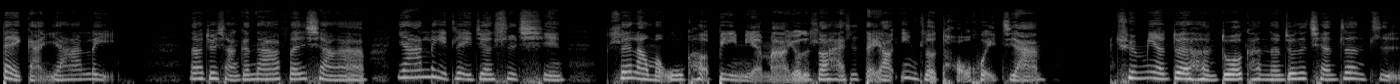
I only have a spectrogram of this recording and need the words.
倍感压力。那就想跟大家分享啊，压力这一件事情，虽然我们无可避免嘛，有的时候还是得要硬着头回家。去面对很多可能，就是前阵子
